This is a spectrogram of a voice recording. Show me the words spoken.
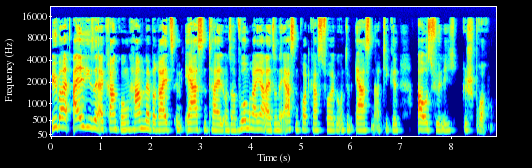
Über all diese Erkrankungen haben wir bereits im ersten Teil unserer Wurmreihe, also in der ersten Podcast-Folge und im ersten Artikel ausführlich gesprochen.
